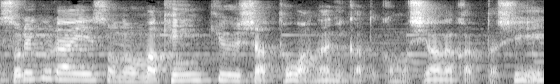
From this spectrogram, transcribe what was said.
それぐらいその、まあ、研究者とは何かとかも知らなかったし、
